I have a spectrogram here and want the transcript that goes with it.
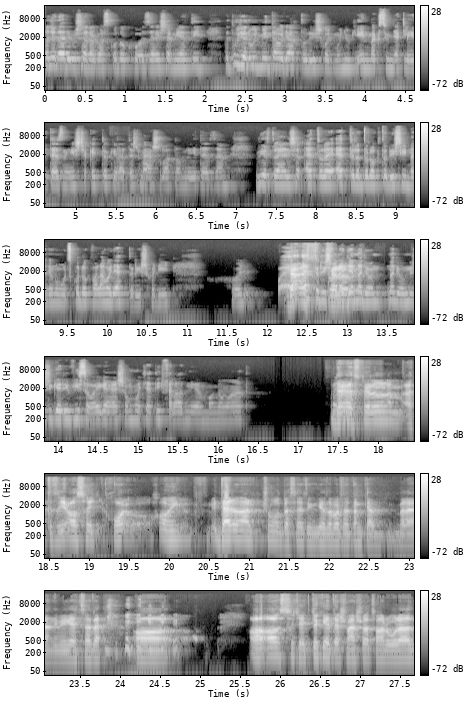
nagyon erősen ragaszkodok hozzá, és emiatt így, tehát ugyanúgy, mint ahogy attól is, hogy mondjuk én megszűnjek létezni, és csak egy tökéletes másolatom létezzen virtuálisan, ettől, ettől a dologtól is így nagyon óckodok valahogy, ettől is, hogy így, hogy de ettől is van egy nagyon, nagyon zsigeri viszolgásom, hogy hát így feladni önmagamat. De ez például nem, hát tehát hogy az, hogy, hogy de erről már csomót beszéltünk igazából, tehát nem kell belelenni még egyszer, de a, a, az, hogy egy tökéletes másolat van rólad,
